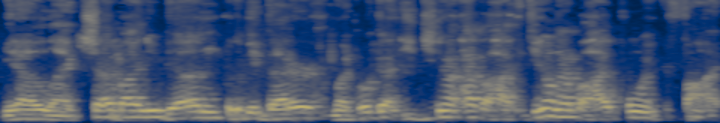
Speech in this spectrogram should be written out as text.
You know, like, should I buy a new gun? Would it be better? I'm like, what gun? You do not have a high. If you don't have a Hi-Point, you're fine.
